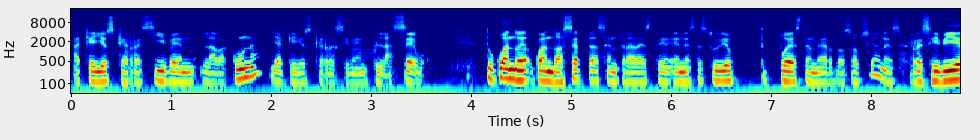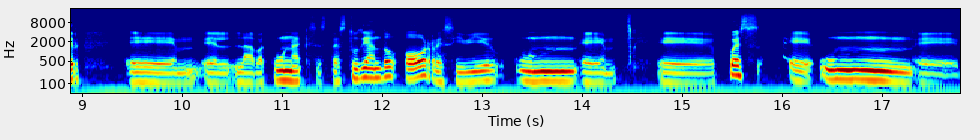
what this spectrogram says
aquellos que reciben la vacuna y aquellos que reciben placebo. Tú cuando, cuando aceptas entrar a este, en este estudio puedes tener dos opciones, recibir em, la vacuna que se está estudiando o recibir un, em, eh, pues, eh, un, eh,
